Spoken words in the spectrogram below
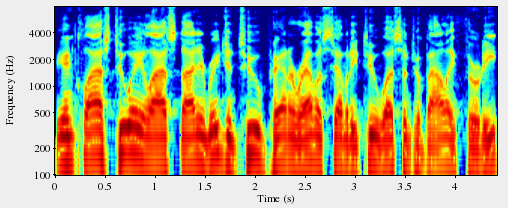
In Class 2A last night in Region 2, Panorama 72, West Central Valley 30,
